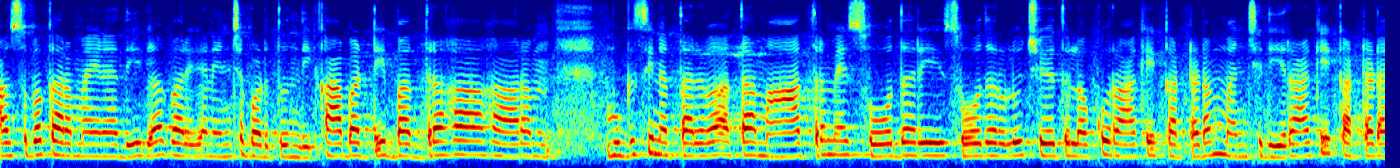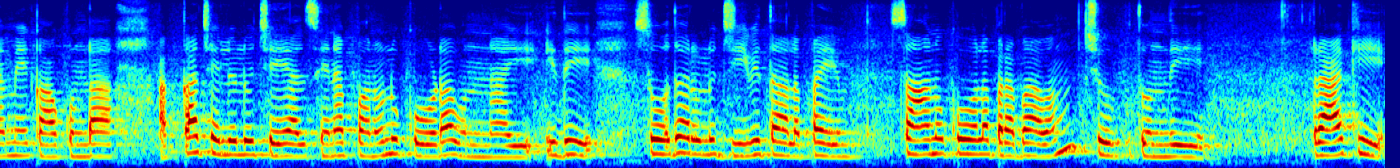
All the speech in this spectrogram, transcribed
అశుభకరమైనదిగా పరిగణించబడుతుంది. కాబట్టి భద్రహారం ముగిసిన తర్వాత మాత్రమే సోదరి సోదరులు చేతులకు రాఖీ కట్టడం మంచిది. రాఖీ కట్టడమే కాకుండా అక్క చెల్లెలు చేయాల్సిన పనులు కూడా ఉన్నాయి. ఇది సోదరులు జీవితాలపై సానుకూల ప్రభావం చూపుతుంది. రాఖీ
